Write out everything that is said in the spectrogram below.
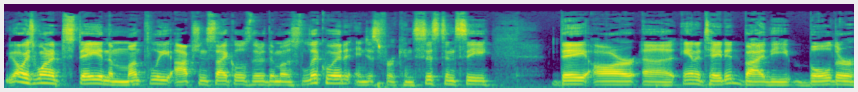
We always want to stay in the monthly option cycles. They're the most liquid and just for consistency, they are uh, annotated by the bolder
